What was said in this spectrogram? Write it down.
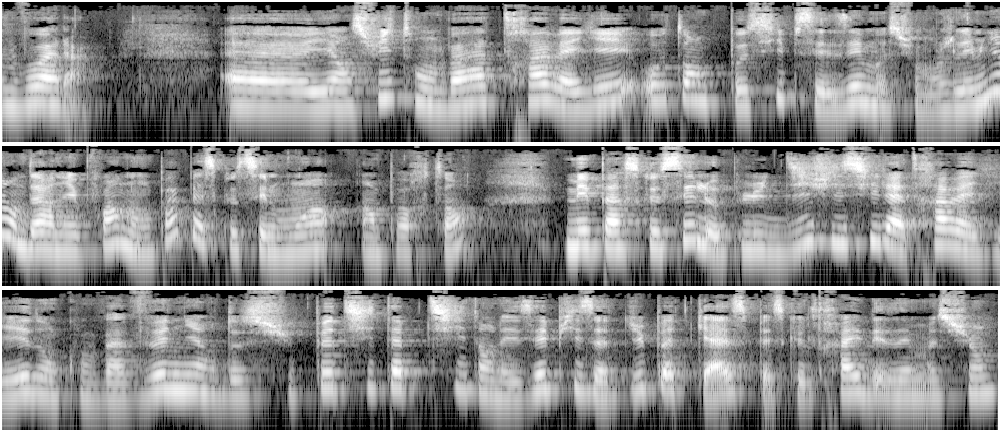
Voilà. Euh, et ensuite, on va travailler autant que possible ses émotions. Je l'ai mis en dernier point, non pas parce que c'est le moins important, mais parce que c'est le plus difficile à travailler. Donc, on va venir dessus petit à petit dans les épisodes du podcast, parce que le travail des émotions,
